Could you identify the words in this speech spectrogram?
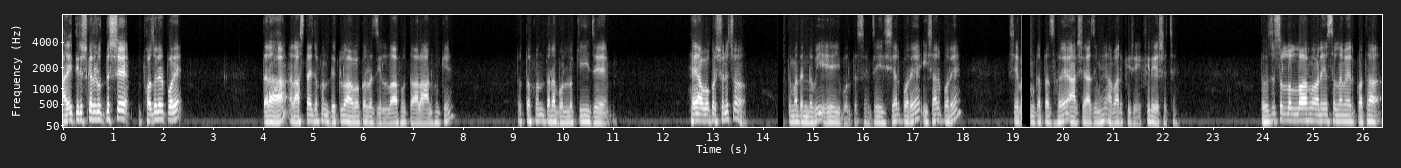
আর এই তিরস্কারের উদ্দেশ্যে ফজরের পরে তারা রাস্তায় যখন দেখল আবাকর রাজিয়াল্লাহ তালা আনহুকে, তো তখন তারা বলল, কি যে, হে আবাকর শুনেছ? তোমাদের নবী এই বলতেছে যে, ঈশার পরে ঈশার পরে সে মুকাতাজ হয়ে আর সে আজিম হয়ে আবার ফিরে ফিরে এসেছে। তো হুজুর সাল্লাহ আলিয়াল্লামের কথা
